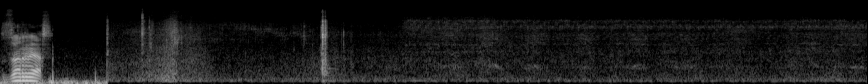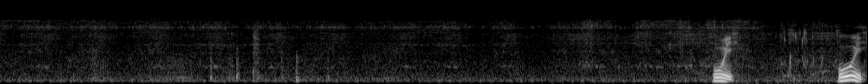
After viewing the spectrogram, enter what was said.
За раз. Ой, ой.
